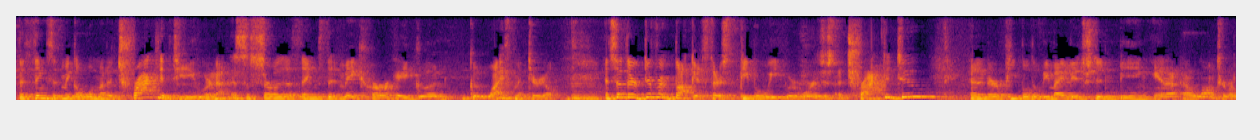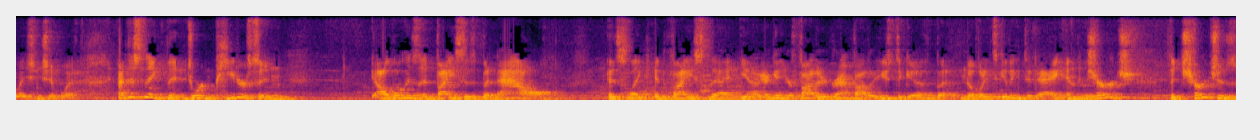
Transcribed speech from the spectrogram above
the things that make a woman attractive to you are not necessarily the things that make her a good good wife material. Mm-hmm. And so there are different buckets. There's people we, we're, we're just attracted to, and then there are people that we might be interested in being in a, a long term relationship with. I just think that Jordan Peterson, although his advice is banal, it's like advice that you know again your father your grandfather used to give but nobody's giving today. And the church the church's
